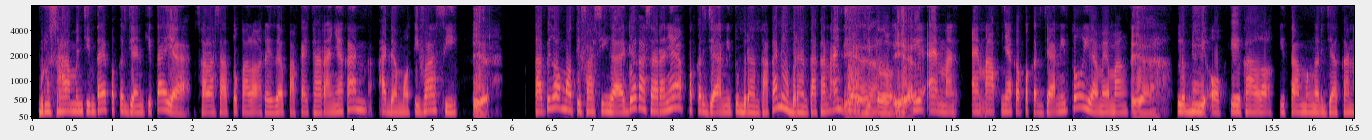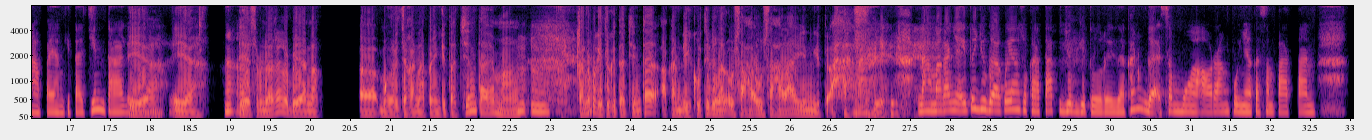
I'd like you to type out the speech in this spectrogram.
berusaha mencintai pekerjaan kita ya salah satu kalau Reza pakai caranya kan ada motivasi. Iya. Tapi kalau motivasi nggak ada kasarannya pekerjaan itu berantakan ya berantakan aja yeah, gitu. Yeah. Jadi end, end up-nya ke pekerjaan itu ya memang yeah. lebih oke okay kalau kita mengerjakan apa yang kita cinta gitu. Iya, iya. Uh -uh. Iya sebenarnya lebih enak uh, mengerjakan apa yang kita cinta emang. Mm -mm. Karena begitu kita cinta akan diikuti dengan usaha-usaha lain gitu. Nah, nah makanya itu juga aku yang suka takjub gitu Reza. Kan nggak semua orang punya kesempatan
